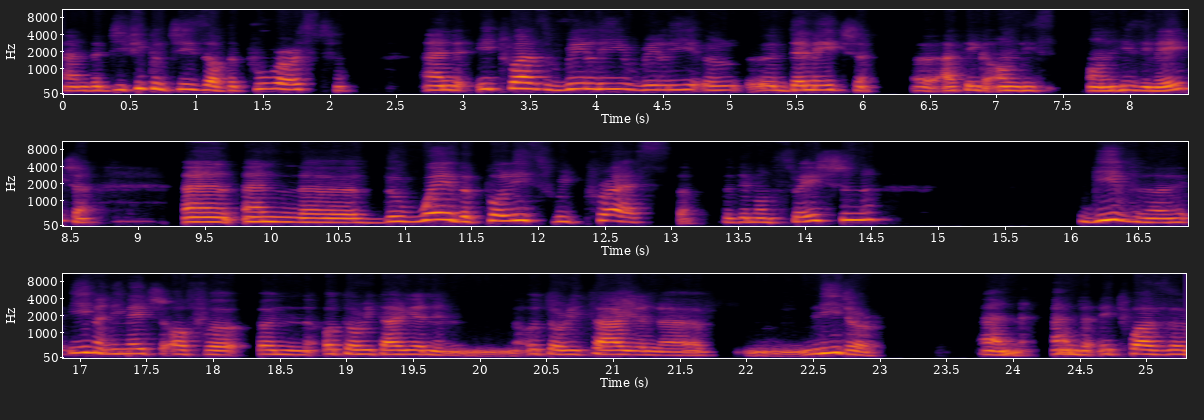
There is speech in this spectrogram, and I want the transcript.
and the difficulties of the poorest. And it was really, really a, a damage, uh, I think, on, this, on his image. And, and uh, the way the police repressed the demonstration give uh, him an image of uh, an authoritarian authoritarian uh, leader. And and it was uh,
